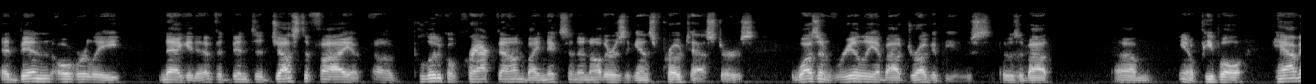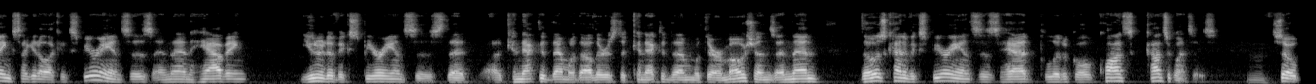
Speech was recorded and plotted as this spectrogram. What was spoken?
had been overly negative, had been to justify a, a political crackdown by Nixon and others against protesters. It wasn't really about drug abuse. It was about um, you know people having psychedelic experiences and then having unitive experiences that uh, connected them with others, that connected them with their emotions, and then those kind of experiences had political cons- consequences. Mm. So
